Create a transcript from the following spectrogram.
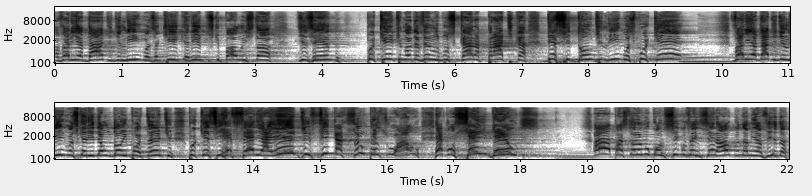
a variedade de línguas aqui, queridos, que Paulo está dizendo. Por que, que nós devemos buscar a prática desse dom de línguas? Por quê? Variedade de línguas, querido, é um dom importante, porque se refere à edificação pessoal, é você e Deus. Ah, pastor, eu não consigo vencer algo na minha vida.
